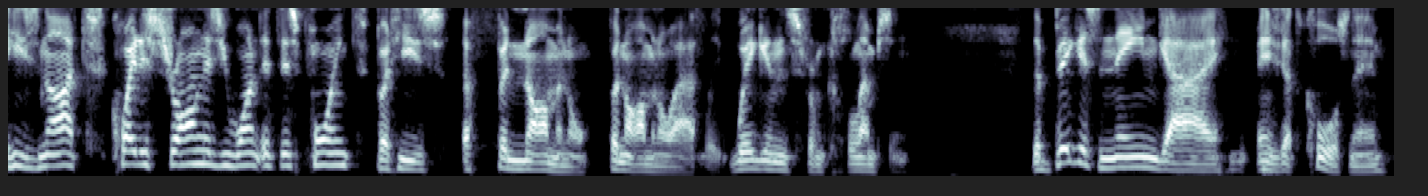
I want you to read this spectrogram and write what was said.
he's not quite as strong as you want at this point, but he's a phenomenal, phenomenal athlete. Wiggins from Clemson. The biggest name guy, and he's got the coolest name,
